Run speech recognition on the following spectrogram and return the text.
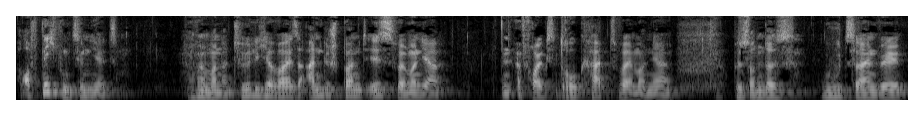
oft nicht funktioniert. Weil man natürlicherweise angespannt ist, weil man ja einen Erfolgsdruck hat, weil man ja besonders gut sein will.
